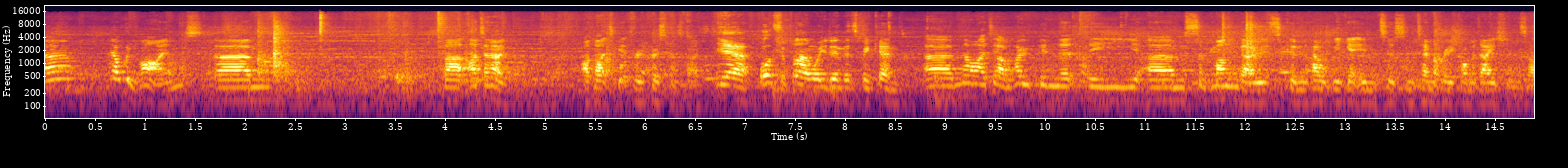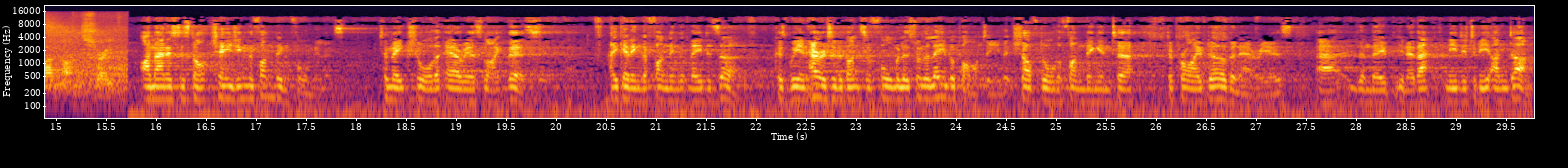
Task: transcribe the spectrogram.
Um, I wouldn't mind. Um, but I don't know. I'd like to get through Christmas first. Yeah. What's the plan? What are you doing this weekend? Uh, no idea. I'm hoping that the um, St Mungo's can help me get into some temporary accommodation so I'm not on the street. I managed to start changing the funding formulas to make sure that areas like this are getting the funding that they deserve. Because we inherited a bunch of formulas from the Labour Party that shoved all the funding into deprived urban areas. Uh, then they, you know, that needed to be undone.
